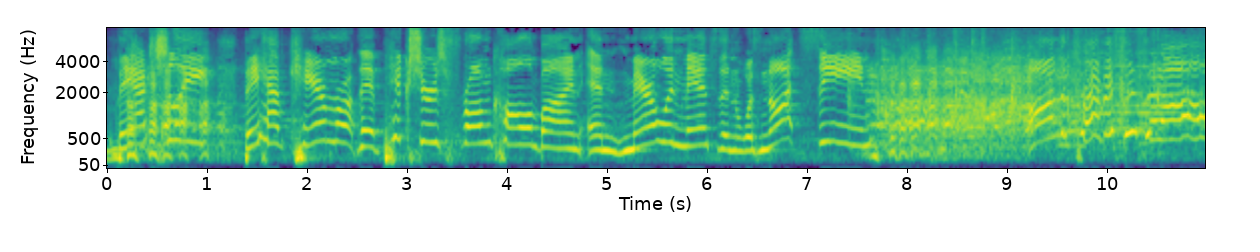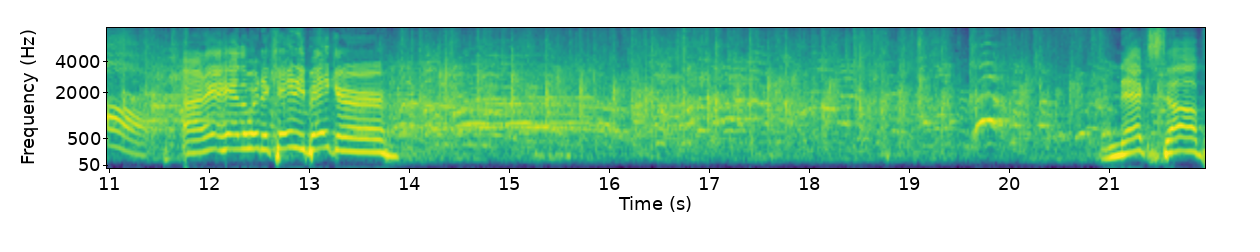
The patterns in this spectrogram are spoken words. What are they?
they actually they have camera they have pictures from Columbine and Marilyn Manson was not seen on the premises at all. All right, I gotta hand the way to Katie Baker. Next up,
